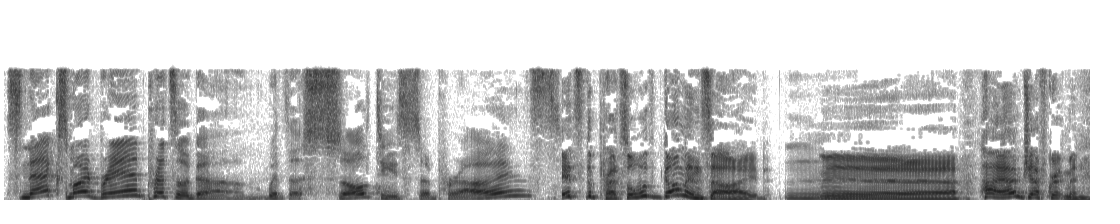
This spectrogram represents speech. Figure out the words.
Snack Smart brand pretzel gum with a salty surprise. It's the pretzel with gum inside. Yeah. Hi, I'm Jeff Gritman,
